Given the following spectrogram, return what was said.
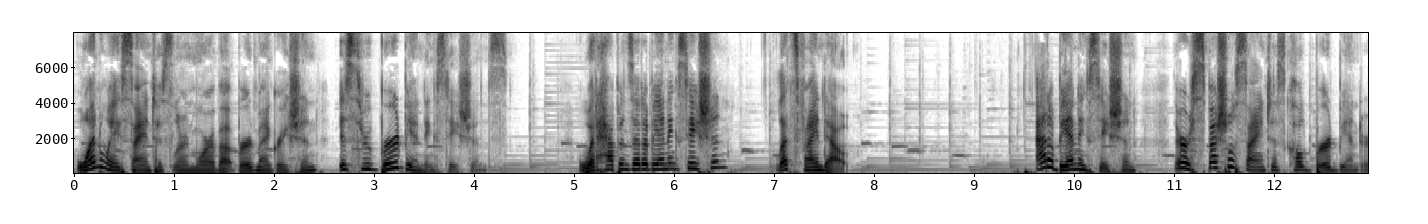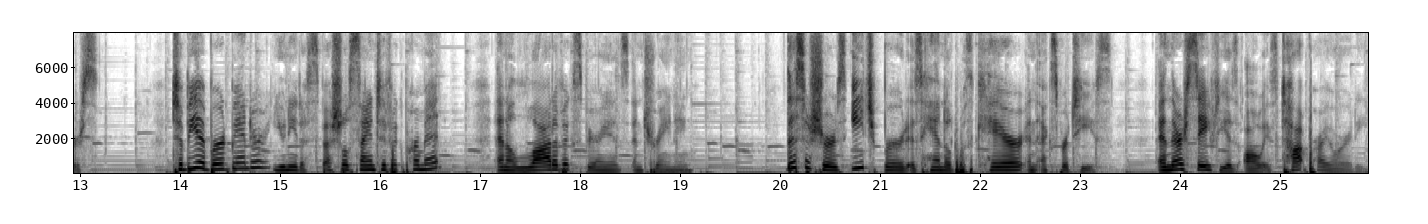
One way scientists learn more about bird migration is through bird banding stations. What happens at a banding station? Let's find out. At a banding station, there are special scientists called bird banders. To be a bird bander, you need a special scientific permit and a lot of experience and training. This assures each bird is handled with care and expertise, and their safety is always top priority.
